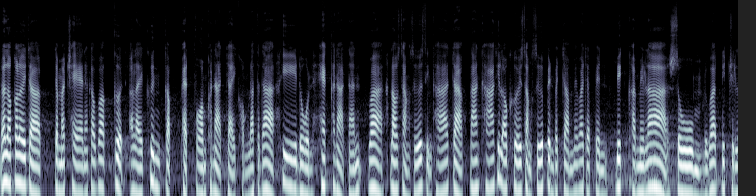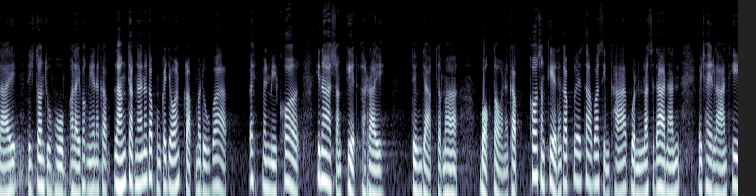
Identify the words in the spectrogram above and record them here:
แล้วเราก็เลยจะจะมาแชร์นะครับว่าเกิดอะไรขึ้นกับแพลตฟอร์มขนาดใหญ่ของ Lazada ที่โดนแฮ็กขนาดนั้น ว่าเราสั่งซื้อสินค้าจากร้านค้าที่เราเคยสั่งซื้อเป็นประจำ ไม่ว่าจะเป็น Big Camera Zoom หรือว่า Digilight Digital to Home อะไรพวกนี้นะครับ หลังจากนั้นนะครับผมก็ย้อนกลับมาดูว่าเอ้ยมันมีข้อที่น่าสังเกตอะไร จึงอยากจะมาบอกต่อนะครับ ข้อสังเกตนะครับเพื่อให้ทราบว่าสินค้าบน Lazada นั้น ไม่ใช่ร้านที่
